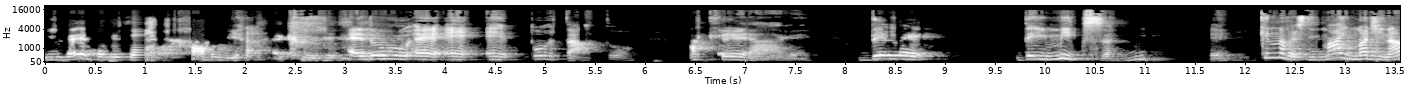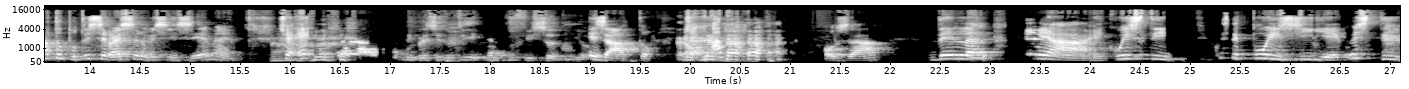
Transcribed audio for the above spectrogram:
Il Veneto che si arrabbia Ecco. è, dovu- è- è- è portato a creare delle- dei mix che non avresti mai immaginato potessero essere messi insieme. Cioè, è, Tutti preceduti da un suffisso Dio. esatto. Però Cioè, cosa del creare questi, queste poesie, questi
